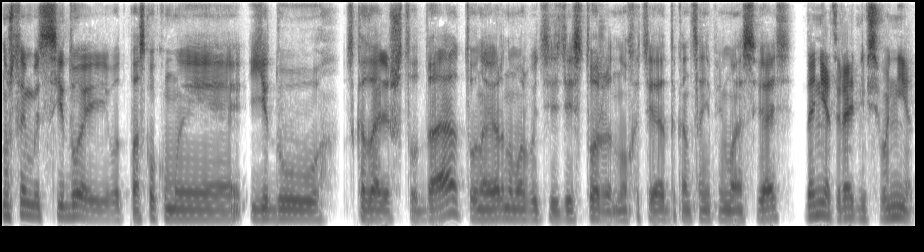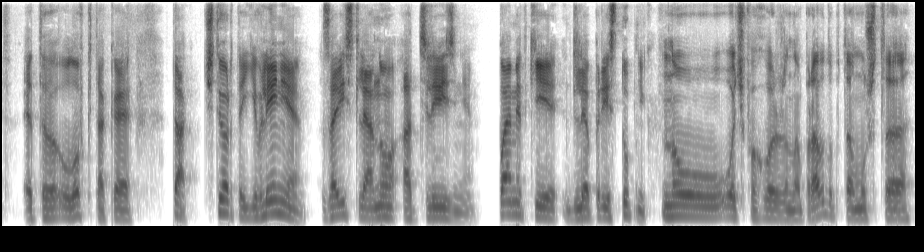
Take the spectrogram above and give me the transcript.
Ну, что-нибудь с едой. И вот поскольку мы еду сказали, что да, то, наверное, может быть, и здесь тоже. Но хотя я до конца не понимаю связь. Да нет, вероятнее всего нет. Это уловка такая. Так, четвертое явление. Зависит ли оно от телевидения? Памятки для преступников. Ну, очень похоже на правду, потому что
